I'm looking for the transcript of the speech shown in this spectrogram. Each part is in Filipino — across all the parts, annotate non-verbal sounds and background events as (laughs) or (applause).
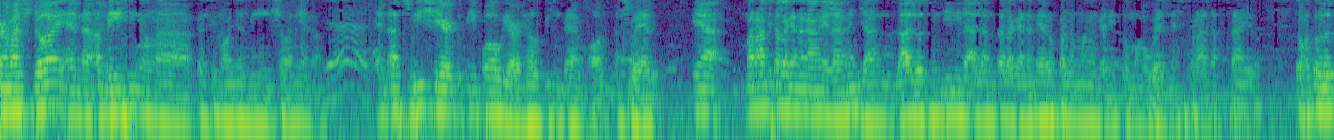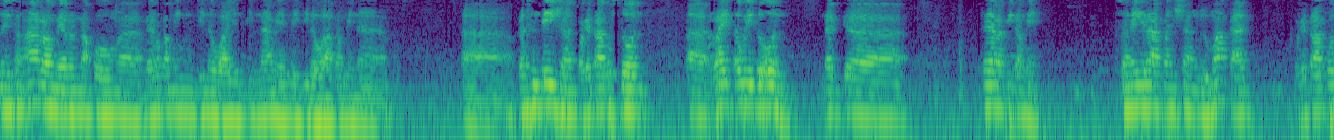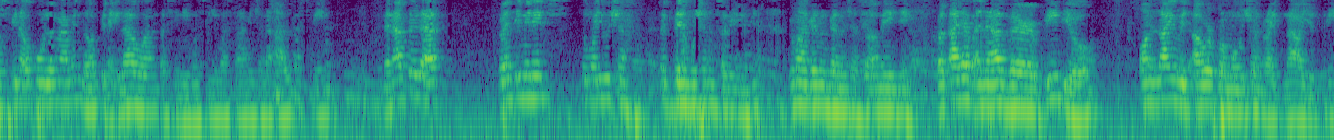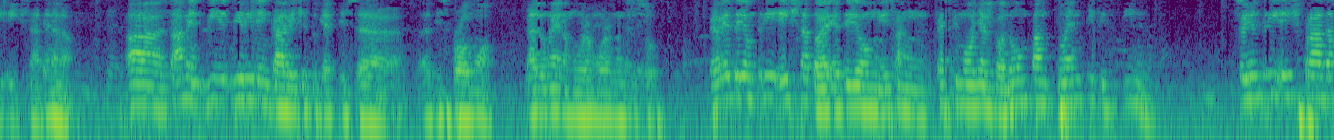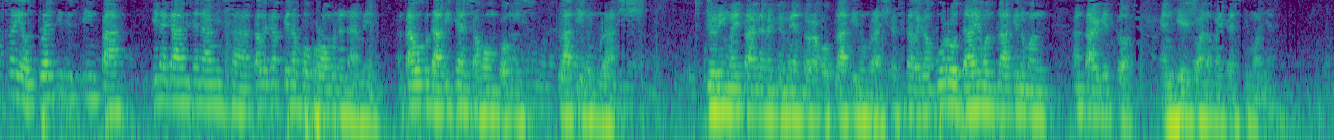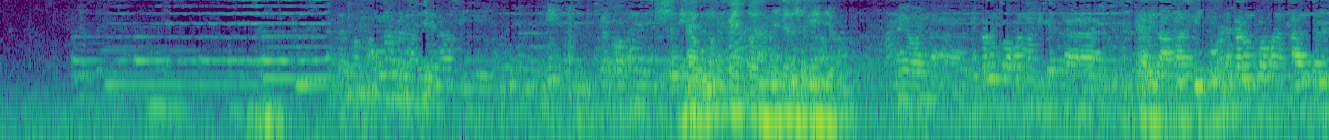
very much, Joy, and uh, amazing yung uh, testimonial ni Shawnee. Ano? And as we share to people, we are helping them all as well. Kaya marami talaga nangangailangan dyan, lalo't hindi nila alam talaga na meron palang mga ganitong mga wellness products tayo. So katulad ng isang araw, meron akong, uh, meron kaming ginawa yung team namin, may ginawa kami na uh, presentation. Pagkatapos doon, uh, right away doon, nag uh, therapy kami. So nahihirapan siyang lumakad, Pagkatapos, pinaupo lang namin doon, pinailawan, tapos hinimas-himas namin siya ng alpha spin. Then after that, 20 minutes, tumayo siya. (laughs) Nag-demo siya ng sarili niya. Gumaganon-ganon siya. So amazing. But I have another video online with our promotion right now, yung 3H natin. Ano? Uh, sa amin, we, we really encourage you to get this uh, uh, this promo. Lalo ngayon, ang mura-mura ng suso. Pero ito yung 3H na to, ito yung isang testimonial ko noong pang 2015. So yung 3H products na yon 2015 pa, ginagamit na namin sa talagang pinapopromo na namin. Ang tawag ko dati dyan sa Hong Kong is Platinum Rush. During my time na nag-mentor ako, Platinum Rush. Kasi talagang puro Diamond Platinum ang, ang target ko. And here's one of my testimonial. Isa po akong musician. Na ako magkwento, nandiyan na sa video. Ngayon, uh, nagkaroon po ako ng mabigat na karamdaman. Nagkaroon po ako ng cancer.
